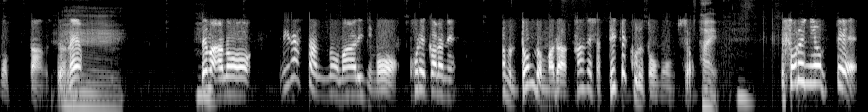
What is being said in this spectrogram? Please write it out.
思ったんですよね。うん。でもあの皆さんの周りにもこれからね多分どんどんまだ感染者出てくると思うんですよ。はいでそれによって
